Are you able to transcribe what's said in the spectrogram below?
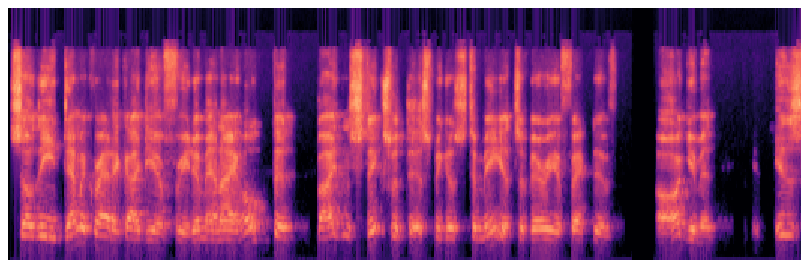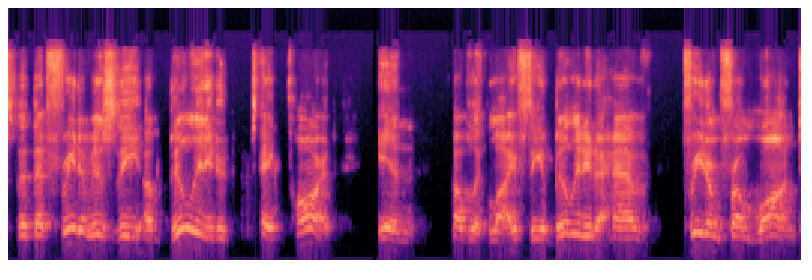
So the democratic idea of freedom, and I hope that Biden sticks with this because to me it's a very effective argument, is that that freedom is the ability to take part in public life, the ability to have freedom from want,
